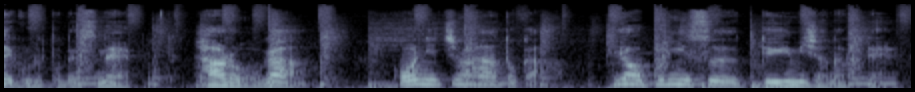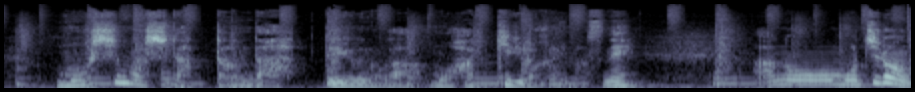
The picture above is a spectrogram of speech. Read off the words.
で来るとですね「ハロー」が「こんにちは」とか「Yo プリンス」っていう意味じゃなくて「もしもしだったんだ」っていうのがもうはっきり分かりますね。あのもちろん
